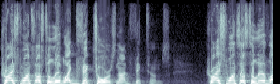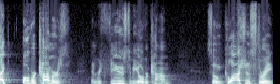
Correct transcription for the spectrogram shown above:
Christ wants us to live like victors, not victims. Christ wants us to live like overcomers and refuse to be overcome. So in Colossians 3,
